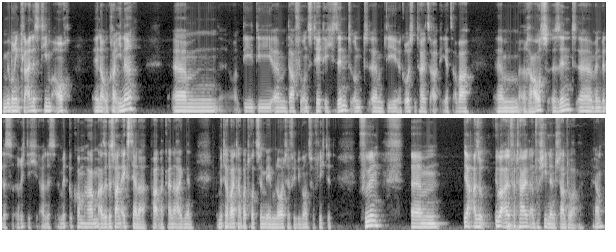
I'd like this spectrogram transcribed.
im Übrigen kleines Team auch in der Ukraine, ähm, die, die ähm, da für uns tätig sind und ähm, die größtenteils jetzt aber ähm, raus sind, äh, wenn wir das richtig alles mitbekommen haben. Also das war ein externer Partner, keine eigenen Mitarbeiter, aber trotzdem eben Leute, für die wir uns verpflichtet fühlen. Ähm, ja, also überall verteilt an verschiedenen Standorten. Ja.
